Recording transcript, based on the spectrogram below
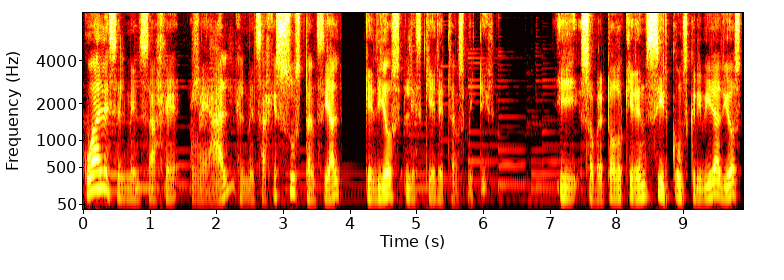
cuál es el mensaje real, el mensaje sustancial que Dios les quiere transmitir. Y sobre todo quieren circunscribir a Dios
